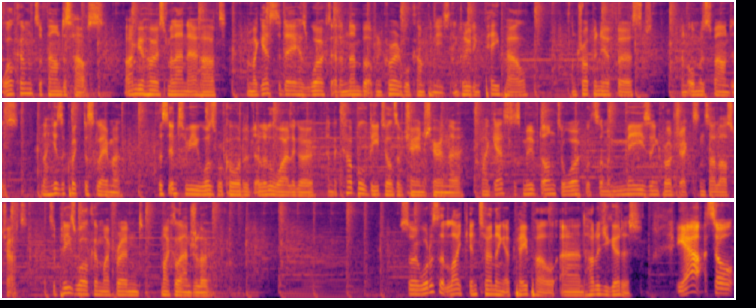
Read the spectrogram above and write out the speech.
Welcome to Founders House. I'm your host, Milan Earhart, and my guest today has worked at a number of incredible companies, including PayPal, Entrepreneur First, and Almost Founders. Now, here's a quick disclaimer. This interview was recorded a little while ago, and a couple details have changed here and there. My guest has moved on to work with some amazing projects since our last chat. So please welcome my friend, Michelangelo. So, what is it like interning at PayPal, and how did you get it? Yeah. So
